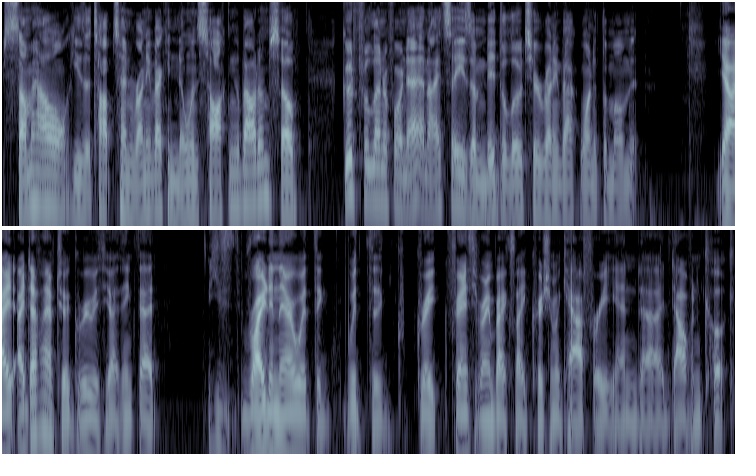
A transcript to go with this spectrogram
somehow he's a top 10 running back and no one's talking about him. So good for Leonard Fournette. And I'd say he's a mid to low tier running back one at the moment. Yeah, I, I definitely have to agree with you. I think that he's right in there with the with the great fantasy running backs like Christian McCaffrey and uh, Dalvin Cook.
